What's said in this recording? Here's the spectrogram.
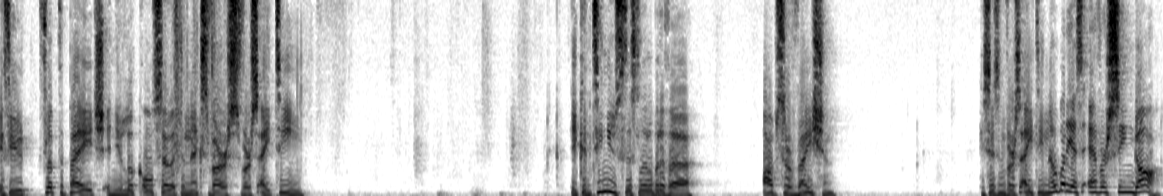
If you flip the page and you look also at the next verse, verse 18, he continues this little bit of a observation. He says in verse 18, nobody has ever seen God.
